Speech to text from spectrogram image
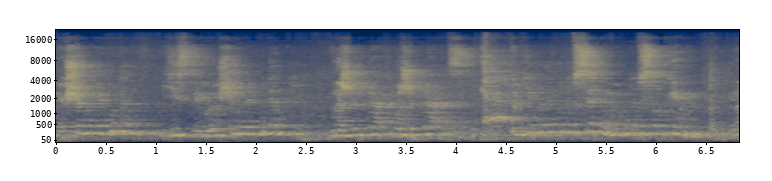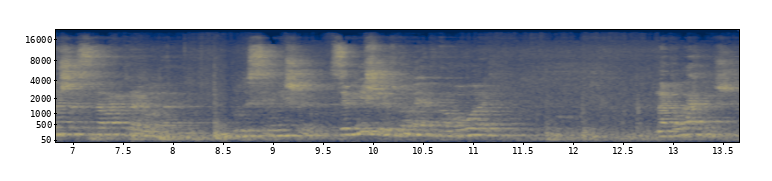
Якщо ми не будемо їсти його, якщо ми не будемо наживляти, поживлятися, тоді ми не будемо сильними, ми будемо слабкими. І наша стара природа буде сильнішою. Сильнішою в тому, як вона говорить, наполегливіше.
